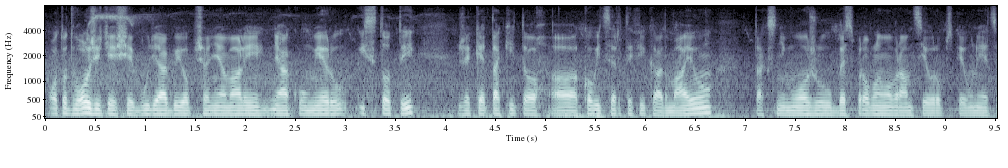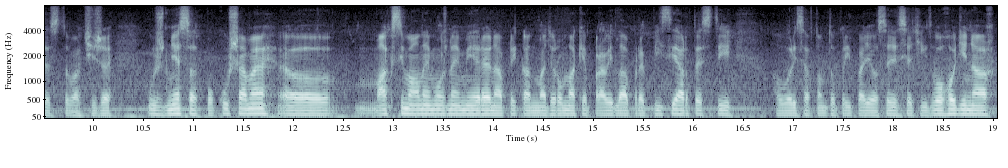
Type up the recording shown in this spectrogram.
o to dôležitejšie bude, aby občania mali nejakú mieru istoty, že keď takýto COVID certifikát majú, tak s ním môžu bez problémov v rámci Európskej únie cestovať. Čiže už dnes sa pokúšame v maximálnej možnej miere napríklad mať rovnaké pravidlá pre PCR testy, hovorí sa v tomto prípade o 72 hodinách,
